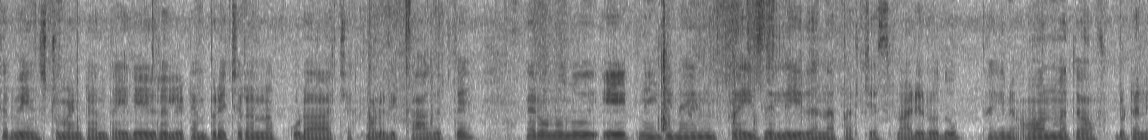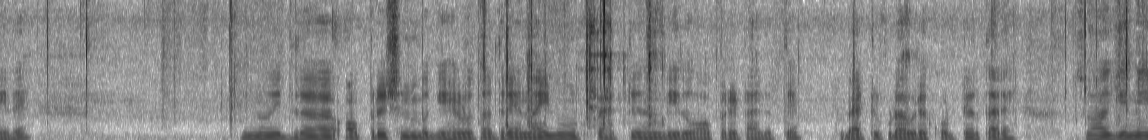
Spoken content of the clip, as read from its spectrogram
survey instrument ಅಂತ ಇದೆ. ಇದರಲ್ಲಿ ಟೆಂಪ್ರೇಚರನ್ನು ಕೂಡ ಚೆಕ್ ಮಾಡೋದಕ್ಕಾಗುತ್ತೆ ಅರೌಂಡ್ ಒಂದು ಏಯ್ಟ್ ನೈಂಟಿ ನೈನ್ ಪ್ರೈಸಲ್ಲಿ ಇದನ್ನು ಪರ್ಚೇಸ್ ಮಾಡಿರೋದು. ಹಾಗೆಯೇ ಆನ್ ಮತ್ತು ಆಫ್ ಬಟನ್ ಇದೆ. ಇನ್ನು ಇದರ ಆಪ್ರೇಷನ್ ಬಗ್ಗೆ ಹೇಳೋದಾದರೆ ನೈನ್ ವೋಲ್ಟ್ ಬ್ಯಾಟ್ರಿನಲ್ಲಿ ಇದು ಆಪ್ರೇಟ್ ಆಗುತ್ತೆ. ಬ್ಯಾಟ್ರಿ ಕೂಡ ಅವರೇ ಕೊಟ್ಟಿರ್ತಾರೆ. ಸೊ ಹಾಗೆಯೇ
